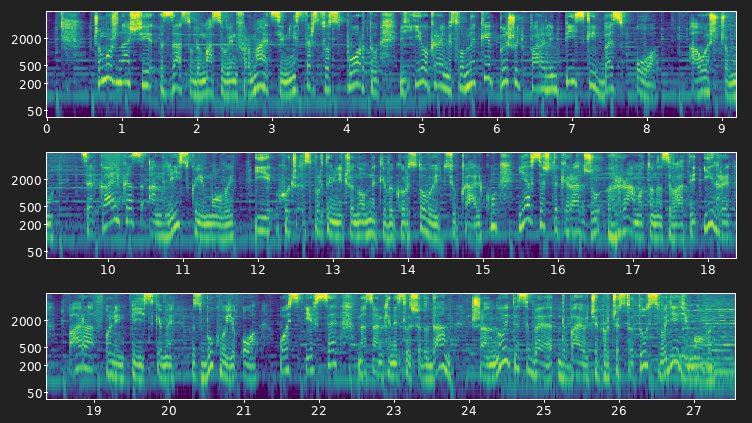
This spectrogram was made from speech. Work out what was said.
Чому ж наші засоби масової інформації, Міністерство спорту і окремі словники пишуть паралімпійський без О? А ось чому? Це калька з англійської мови. І, хоч спортивні чиновники використовують цю кальку, я все ж таки раджу грамотно називати ігри параолімпійськими з буквою О. Ось і все. Насамкінець лише додам. Шануйте себе, дбаючи про чистоту своєї мови.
